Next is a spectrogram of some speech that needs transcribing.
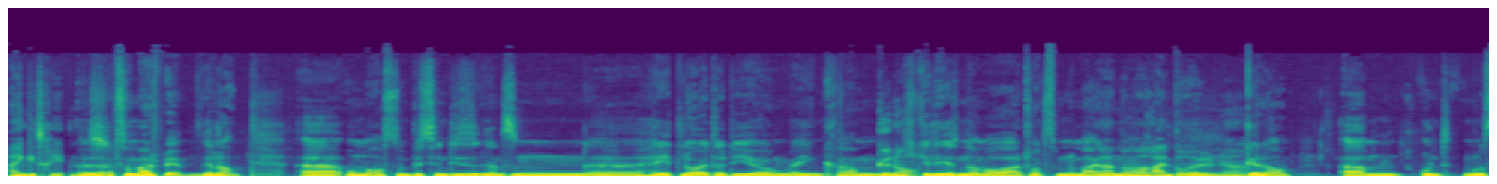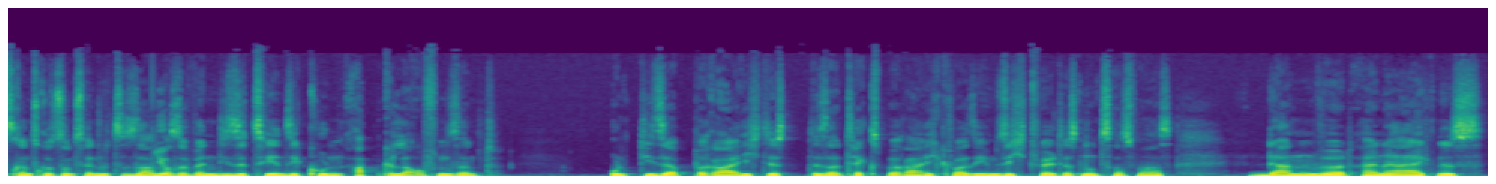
eingetreten ist. Ja, zum Beispiel, genau. Äh, um auch so ein bisschen diese ganzen äh, Hate-Leute, die irgendwelchen Kram Genau. nicht gelesen haben, aber trotzdem eine Meinung Einmal mal haben. reinbrüllen, ja. Genau. Ähm, und um das ganz kurz noch zu Ende zu sagen, Jo. also wenn diese 10 Sekunden abgelaufen sind und dieser Bereich, des, dieser Textbereich quasi im Sichtfeld des Nutzers war, dann wird ein Ereignis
